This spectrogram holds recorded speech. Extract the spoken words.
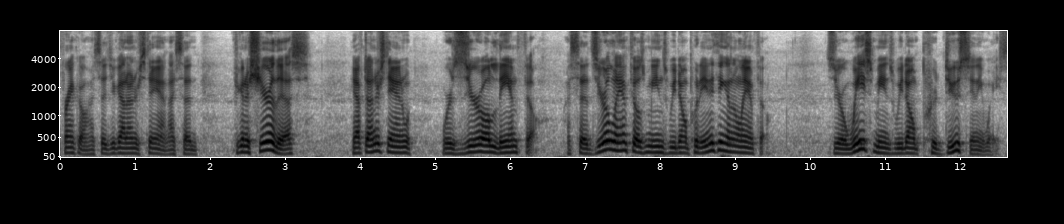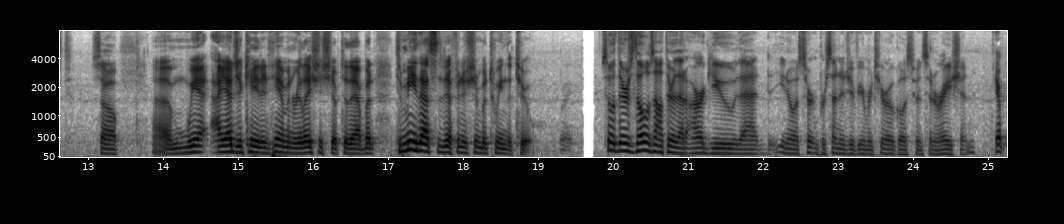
Franco, I said, you got to understand. I said, if you're going to share this, you have to understand we're zero landfill. I said, zero landfills means we don't put anything in a landfill. Zero waste means we don't produce any waste. So um, we, I educated him in relationship to that. But to me, that's the definition between the two. So there's those out there that argue that you know a certain percentage of your material goes to incineration. Yep.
